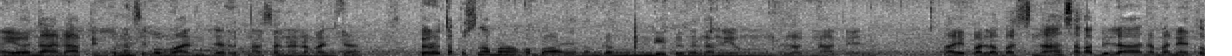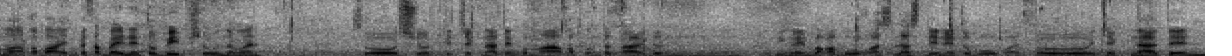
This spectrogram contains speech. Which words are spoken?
ngayon, hanapin ko lang si Commander at nasa na naman siya. Pero tapos na mga kabayan, hanggang dito na lang yung vlog natin. Tayo palabas na. Sa kabila naman nito mga kabayan, kasabay nito vape show naman. So, short check natin kung makakapunta tayo doon. Hindi ngayon, baka bukas. Last din ito bukas. So, check natin.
